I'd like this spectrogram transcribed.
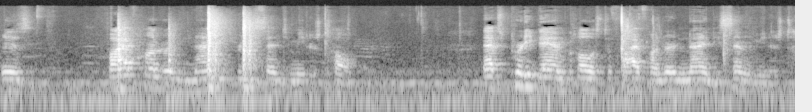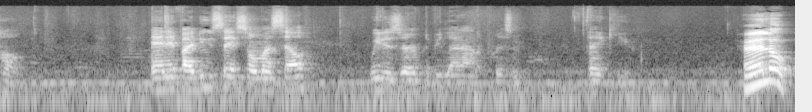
is 593 centimeters tall. That's pretty damn close to 590 centimeters tall. And if I do say so myself, we deserve to be let out of prison. Thank you. Hello.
